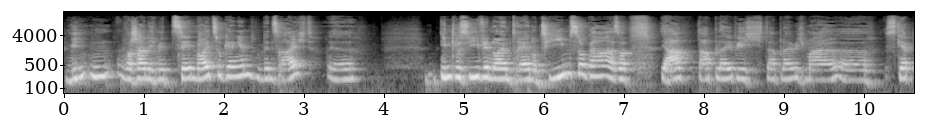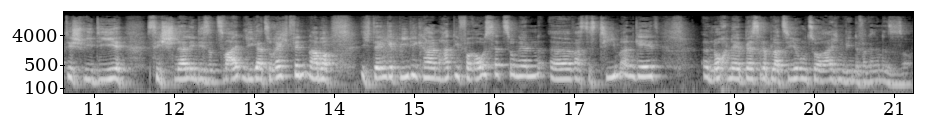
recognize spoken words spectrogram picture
Minden wahrscheinlich mit zehn Neuzugängen, wenn es reicht. Äh, inklusive neuem Trainer-Team sogar. Also ja, da bleibe ich, bleib ich mal äh, skeptisch, wie die sich schnell in dieser zweiten Liga zurechtfinden. Aber ich denke, Bietigheim hat die Voraussetzungen, äh, was das Team angeht, noch eine bessere Platzierung zu erreichen wie in der vergangenen Saison.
